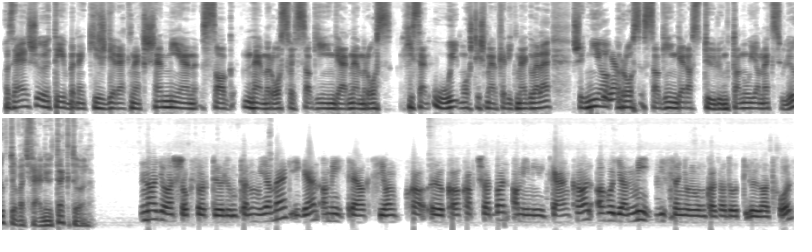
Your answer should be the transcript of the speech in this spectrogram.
az első öt évben egy kisgyereknek semmilyen szag nem rossz, vagy szaginger nem rossz, hiszen új, most ismerkedik meg vele, és hogy mi a Igen. rossz szaginger, azt tőlünk tanulja meg szülőktől, vagy felnőttektől? Nagyon sokszor tőlünk tanulja meg, igen, a mi reakciónkkal kapcsolatban, a mi mimikánkkal, ahogyan mi viszonyulunk az adott illathoz,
